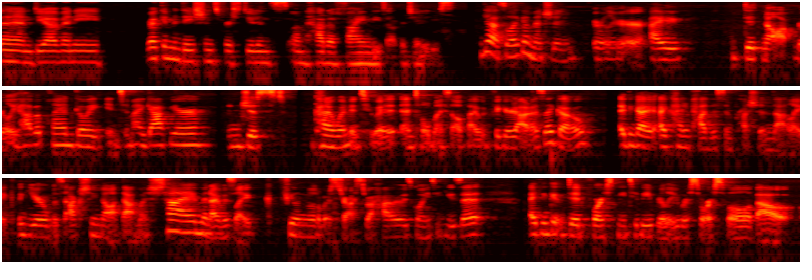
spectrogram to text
and do you have any recommendations for students on how to find these opportunities? Yeah, so like I mentioned earlier, I did not really have a plan going into my gap year, just kind of went into it and told myself I would figure it out as I go. I think I, I, kind of had this impression that like a year was actually not that much time and I was like feeling a little bit stressed about how I was going to use it. I think it did force me to be really resourceful about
